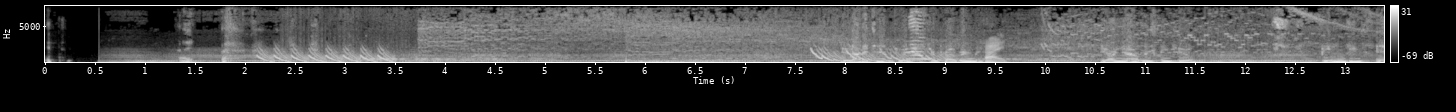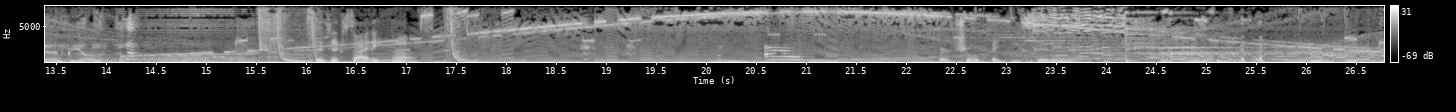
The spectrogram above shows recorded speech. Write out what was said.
Do not attempt to adjust your programming. Hi. You are now listening to B Movies and Beyond. It's exciting, huh? Virtual babysitting.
